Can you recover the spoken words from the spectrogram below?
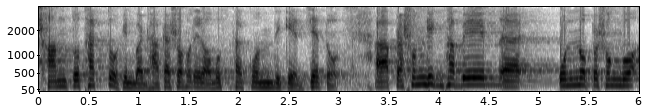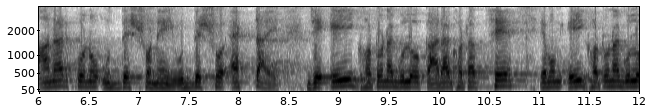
শান্ত থাকতো কিংবা ঢাকা শহরের অবস্থা কোন দিকে যেত? প্রাসঙ্গিকভাবে অন্য প্রসঙ্গ আনার কোনো উদ্দেশ্য নেই। উদ্দেশ্য একটাই যে এই ঘটনাগুলো কারা ঘটাচ্ছে এবং এই ঘটনাগুলো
